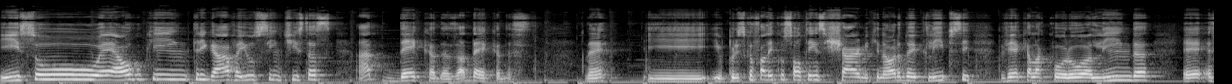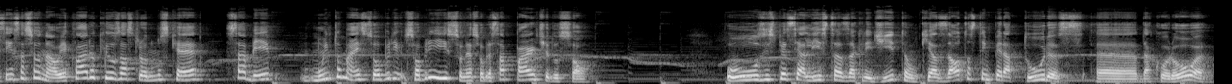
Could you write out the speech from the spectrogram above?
E isso é algo que intrigava os cientistas há décadas, há décadas, né? E, e, por isso que eu falei que o Sol tem esse charme, que na hora do eclipse vê aquela coroa linda, é, é, sensacional. E é claro que os astrônomos querem saber muito mais sobre, sobre isso, né? sobre essa parte do Sol. Os especialistas acreditam que as altas temperaturas uh, da coroa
